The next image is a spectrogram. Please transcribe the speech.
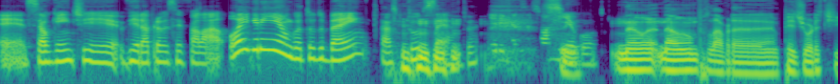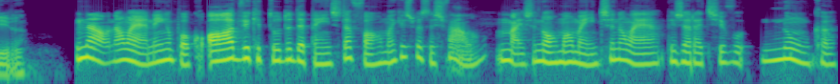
é, se alguém te virar para você falar: Oi, gringo, tudo bem? Tá tudo certo. Ele quer ser seu Sim. amigo. Não, não é uma palavra pejorativa. Não, não é, nem um pouco. Óbvio que tudo depende da forma que as pessoas falam, mas normalmente não é pejorativo nunca.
